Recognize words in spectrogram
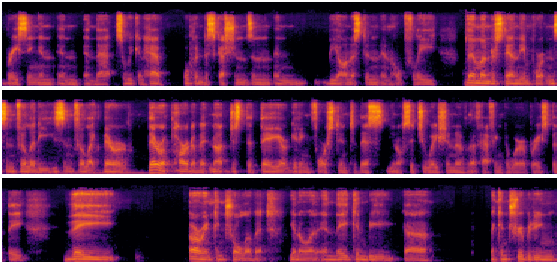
bracing and and and that so we can have open discussions and and be honest and, and hopefully them understand the importance and feel at ease and feel like they're they're a part of it not just that they are getting forced into this you know situation of, of having to wear a brace but they they are in control of it you know and, and they can be uh, a contributing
